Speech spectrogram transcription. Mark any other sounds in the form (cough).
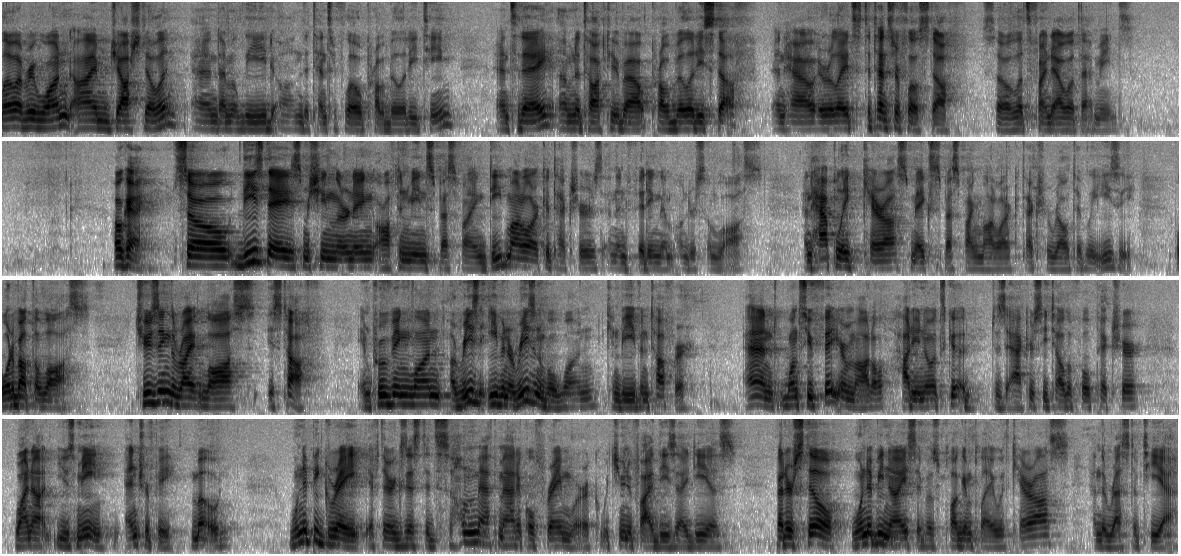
Hello, everyone. I'm Josh Dillon, and I'm a lead on the TensorFlow probability team. And today, I'm going to talk to you about probability stuff and how it relates to TensorFlow stuff. So let's find out what that means. OK, so these days, machine learning often means specifying deep model architectures and then fitting them under some loss. And happily, Keras makes specifying model architecture relatively easy. But what about the loss? Choosing the right loss is tough. Improving one, a reason, even a reasonable one, can be even tougher. And once you fit your model, how do you know it's good? Does accuracy tell the full picture? Why not use mean, entropy, mode? Wouldn't it be great if there existed some mathematical framework which unified these ideas? Better still, wouldn't it be nice if it was plug and play with Keras and the rest of TF?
